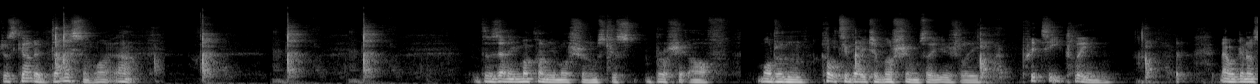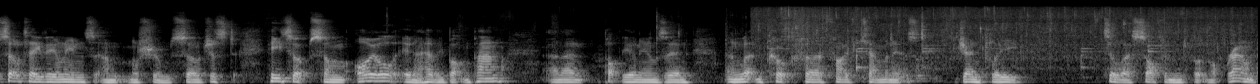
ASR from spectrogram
just kind of dice them like that. If there's any muck on your mushrooms, just brush it off. Modern cultivated mushrooms are usually pretty clean. Now we're going to saute the onions and mushrooms. So just heat up some oil in a heavy bottom pan and then pop the onions in and let them cook for five to 10 minutes gently till they're softened but not browned.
